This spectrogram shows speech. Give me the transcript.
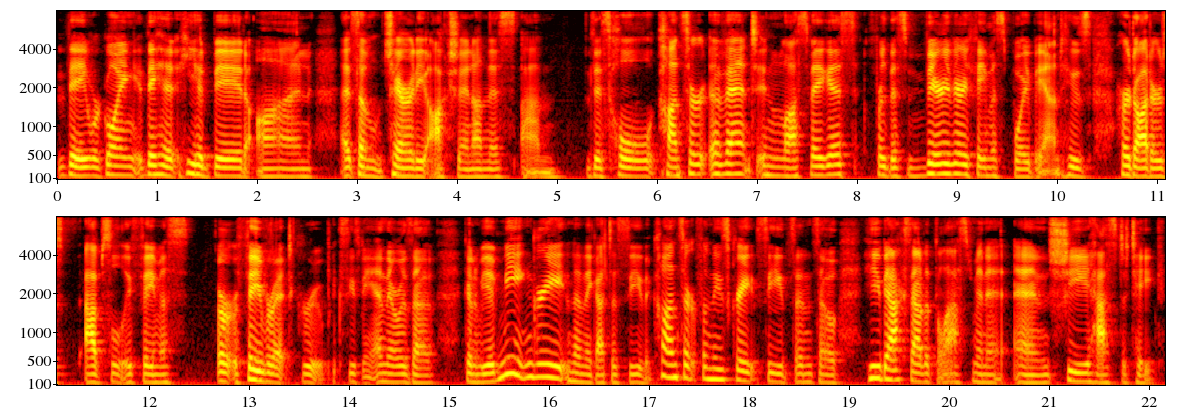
they were going they had he had bid on at some charity auction on this um, this whole concert event in Las Vegas for this very very famous boy band who's her daughter's absolutely famous or favorite group, excuse me. And there was a going to be a meet and greet, and then they got to see the concert from these great seats. And so he backs out at the last minute, and she has to take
